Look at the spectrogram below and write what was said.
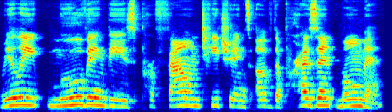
really moving these profound teachings of the present moment.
